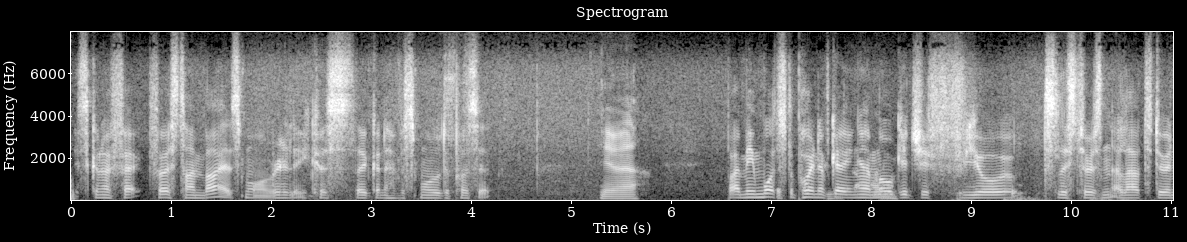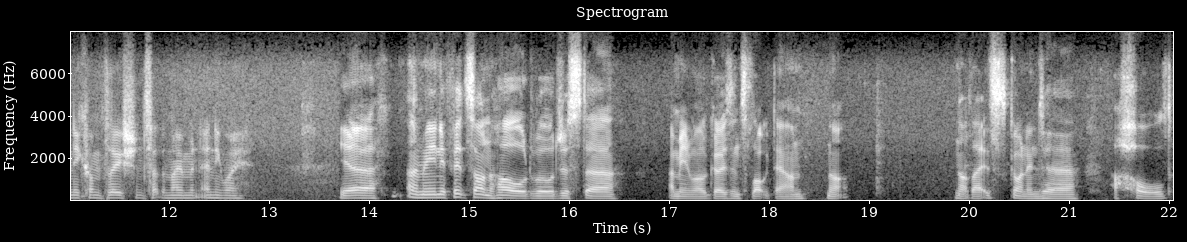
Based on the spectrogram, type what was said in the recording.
it's going to affect first time buyers more really because they're going to have a smaller deposit. Yeah. But I mean, what's the point of getting a mortgage if your solicitor isn't allowed to do any completions at the moment anyway? Yeah, I mean, if it's on hold, we'll just, uh, I mean, well, it goes into lockdown, not, not that it's gone into a hold.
